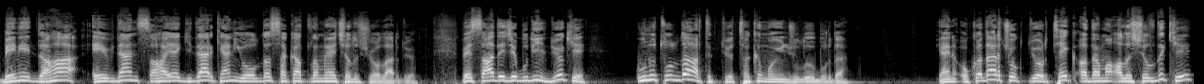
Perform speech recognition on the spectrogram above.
Beni daha evden sahaya giderken yolda sakatlamaya çalışıyorlar diyor. Ve sadece bu değil diyor ki unutuldu artık diyor takım oyunculuğu burada. Yani o kadar çok diyor tek adama alışıldı ki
